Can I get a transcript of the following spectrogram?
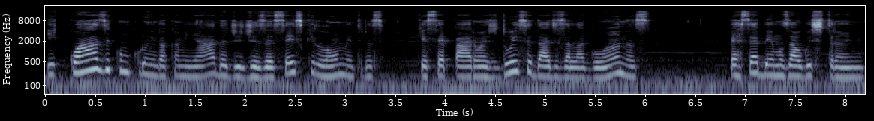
e quase concluindo a caminhada de 16 quilômetros que separam as duas cidades alagoanas, percebemos algo estranho.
